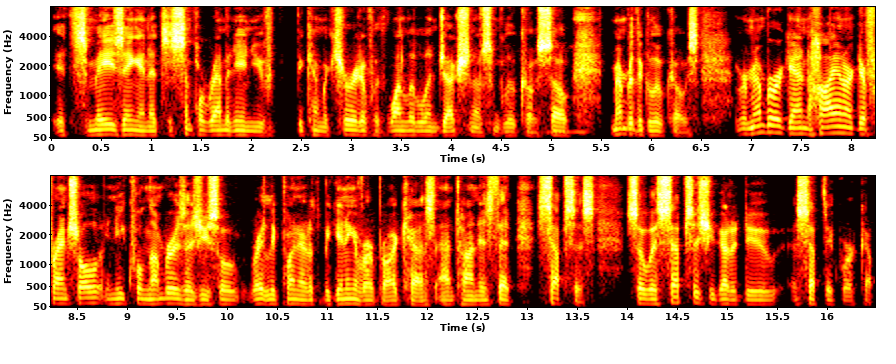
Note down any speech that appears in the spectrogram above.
it's amazing, and it's a simple remedy, and you've become a curative with one little injection of some glucose. So remember the glucose. Remember again, high on our differential in equal numbers, as you so rightly pointed out at the beginning of our broadcast, Anton, is that sepsis. So with sepsis, you got to do a septic workup.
